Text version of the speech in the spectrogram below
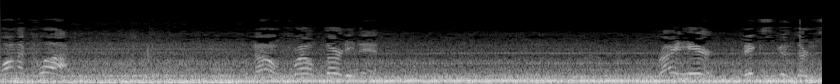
1 o'clock. No, 12.30 then. Right here. Big school. There's a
